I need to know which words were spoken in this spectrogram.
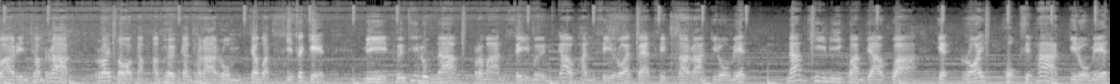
วารินชำราบร้อยต่อกับอำเภอกันทรารม จังหวัดศรีสะเกดมีพื้นที่ลุ่มน้ำประมาณ 49,480 ตารางกิโลเมตร น้ำชีมีความยาวกว่า 765 กิโลเมตร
